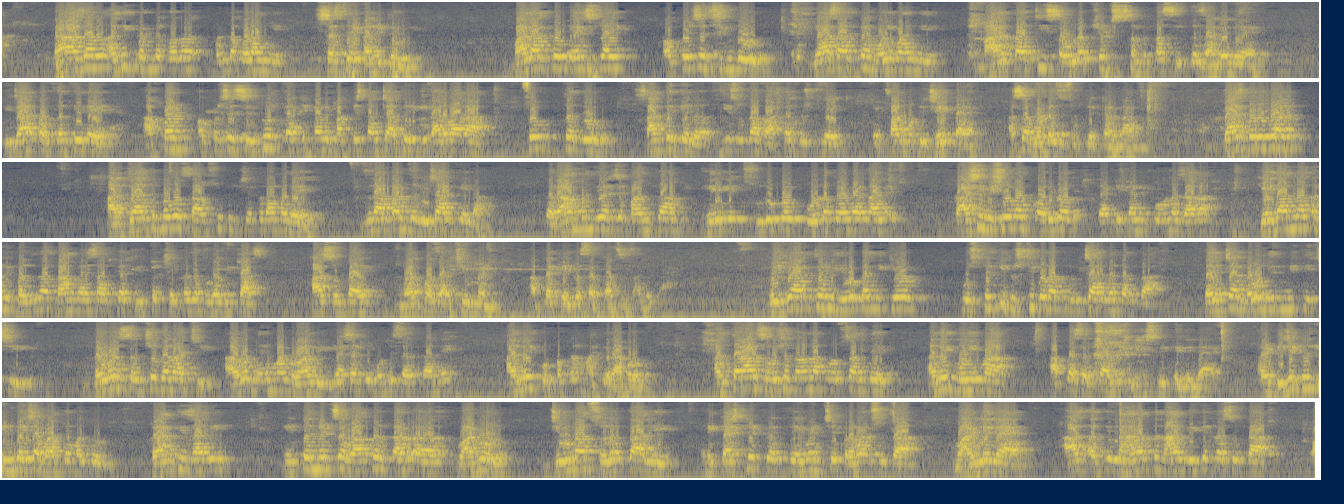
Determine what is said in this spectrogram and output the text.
दहा हजार अधिक बंडखोर बंडखोरांनी शस्त्रे खाली ठेवली. Balakot air strike operation Sindoor यासारख्या मोहिमांनी भारताची संरक्षण क्षमता सिद्ध झालेली आहे की ज्या पद्धतीने आपण ऑपरेशन सिंधूर त्या ठिकाणी पाकिस्तानच्या अतिरेकी कारभाराला सुप्त देऊन साध्य केलं ही सुद्धा भारताच्या दृष्टीने एक फार मोठी झेप आहे असं म्हणण्याचं चुकले ठरणार त्याचबरोबर अध्यात्म व सांस्कृतिक क्षेत्रामध्ये जर आपण जर विचार केला तर राम मंदिराचे बांधकाम हे सुरूपणे पूर्ण करण्यात आले. काशी विश्वनाथ कॉरिडॉर त्या ठिकाणी पूर्ण झाला. केदारनाथ आणि बद्रीनाथ धाम यासारख्या तीर्थक्षेत्राचा पुनर्विकास हा सुद्धा एक महत्त्वाचा अचीवमेंट आपल्या केंद्र सरकारचं झालेला आहे. विद्यार्थी आणि युवकांनी केवळ पुस्तकी दृष्टिकोनातून विचार न करता त्यांच्या नवनिर्मितीची नव संशोधनाची आवड निर्माण व्हावी यासाठी मोदी सरकारने अनेक उपक्रम हाती राबवले. अंतराळ संशोधनाला प्रोत्साहन देत अनेक मोहिमा आपल्या सरकारने यशस्वी केलेल्या आहेत. आणि डिजिटल इंडियाच्या माध्यमातून क्रांती झाली. इंटरनेटचा वापर वाढून वाढवून जीवनात सुलभता आली आणि कॅशलेट पेमेंटचे प्रमाण सुद्धा वाढलेले आहे. आज अगदी लहानात लहान विक्रेता सुद्धा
